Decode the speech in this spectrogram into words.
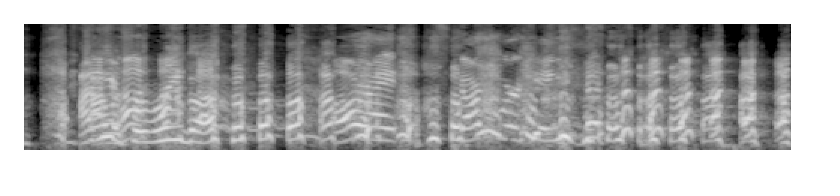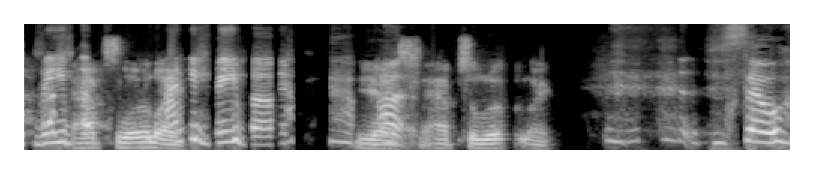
I'm here for Reba. All right, start working. Reba. absolutely I need Reba. Yes absolutely so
